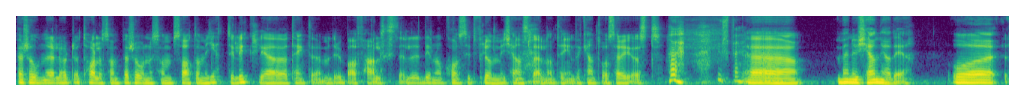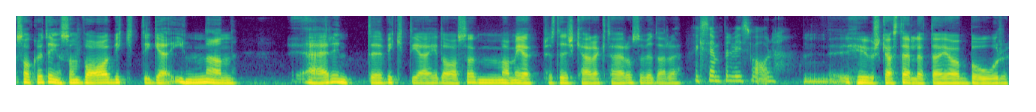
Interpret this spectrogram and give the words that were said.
personer eller hörde talas om personer som sa att de är jättelyckliga. Och jag tänkte att det är bara falskt eller det är någon konstigt flummig känsla eller någonting. Det kan inte vara seriöst. Just det. Eh, men nu känner jag det. Och saker och ting som var viktiga innan är inte viktiga idag som har mer prestigekaraktär och så vidare. Exempelvis vad? Hur ska stället där jag bor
